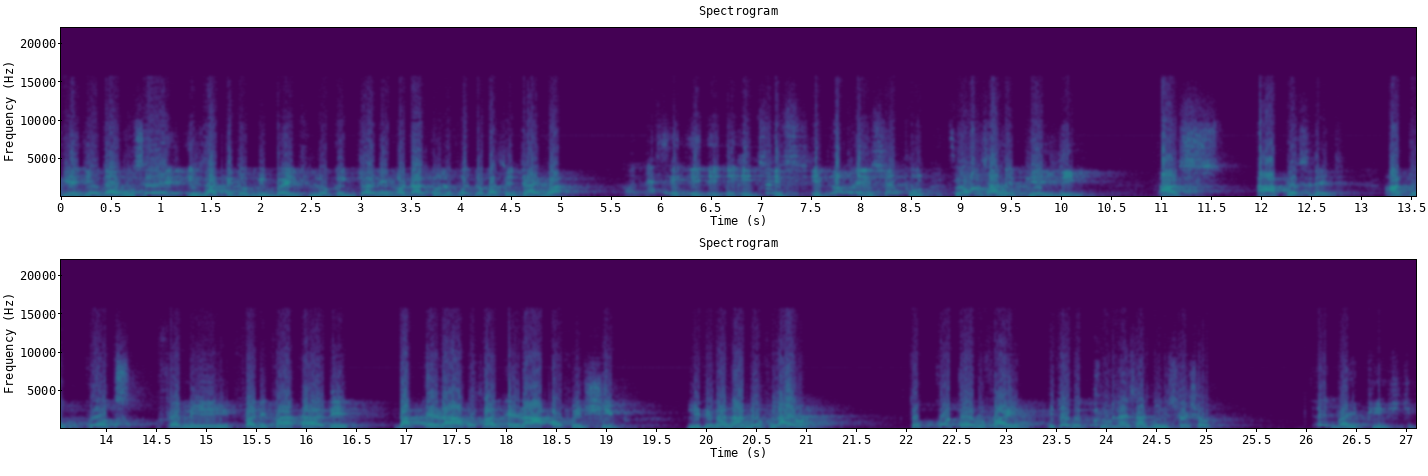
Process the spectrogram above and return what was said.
PhD holder will say he's happy to be but he's looking, joining others to look for job as a driver. Honestly, It, it, it, it, it's, it's, it, also is simple. We once had a PhD as our president, and to quote Femi Fani-Fakayode, that era was an era of a sheep leading an army of lion. To quote El Rufai, it was a clueless administration led by a PhD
